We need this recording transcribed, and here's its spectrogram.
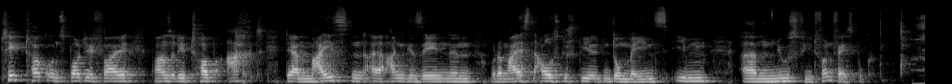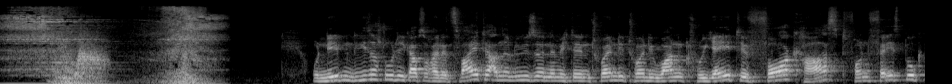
TikTok und Spotify waren so die Top 8 der meisten äh, angesehenen oder meisten ausgespielten Domains im ähm, Newsfeed von Facebook. Und neben dieser Studie gab es auch eine zweite Analyse, nämlich den 2021 Creative Forecast von Facebook,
